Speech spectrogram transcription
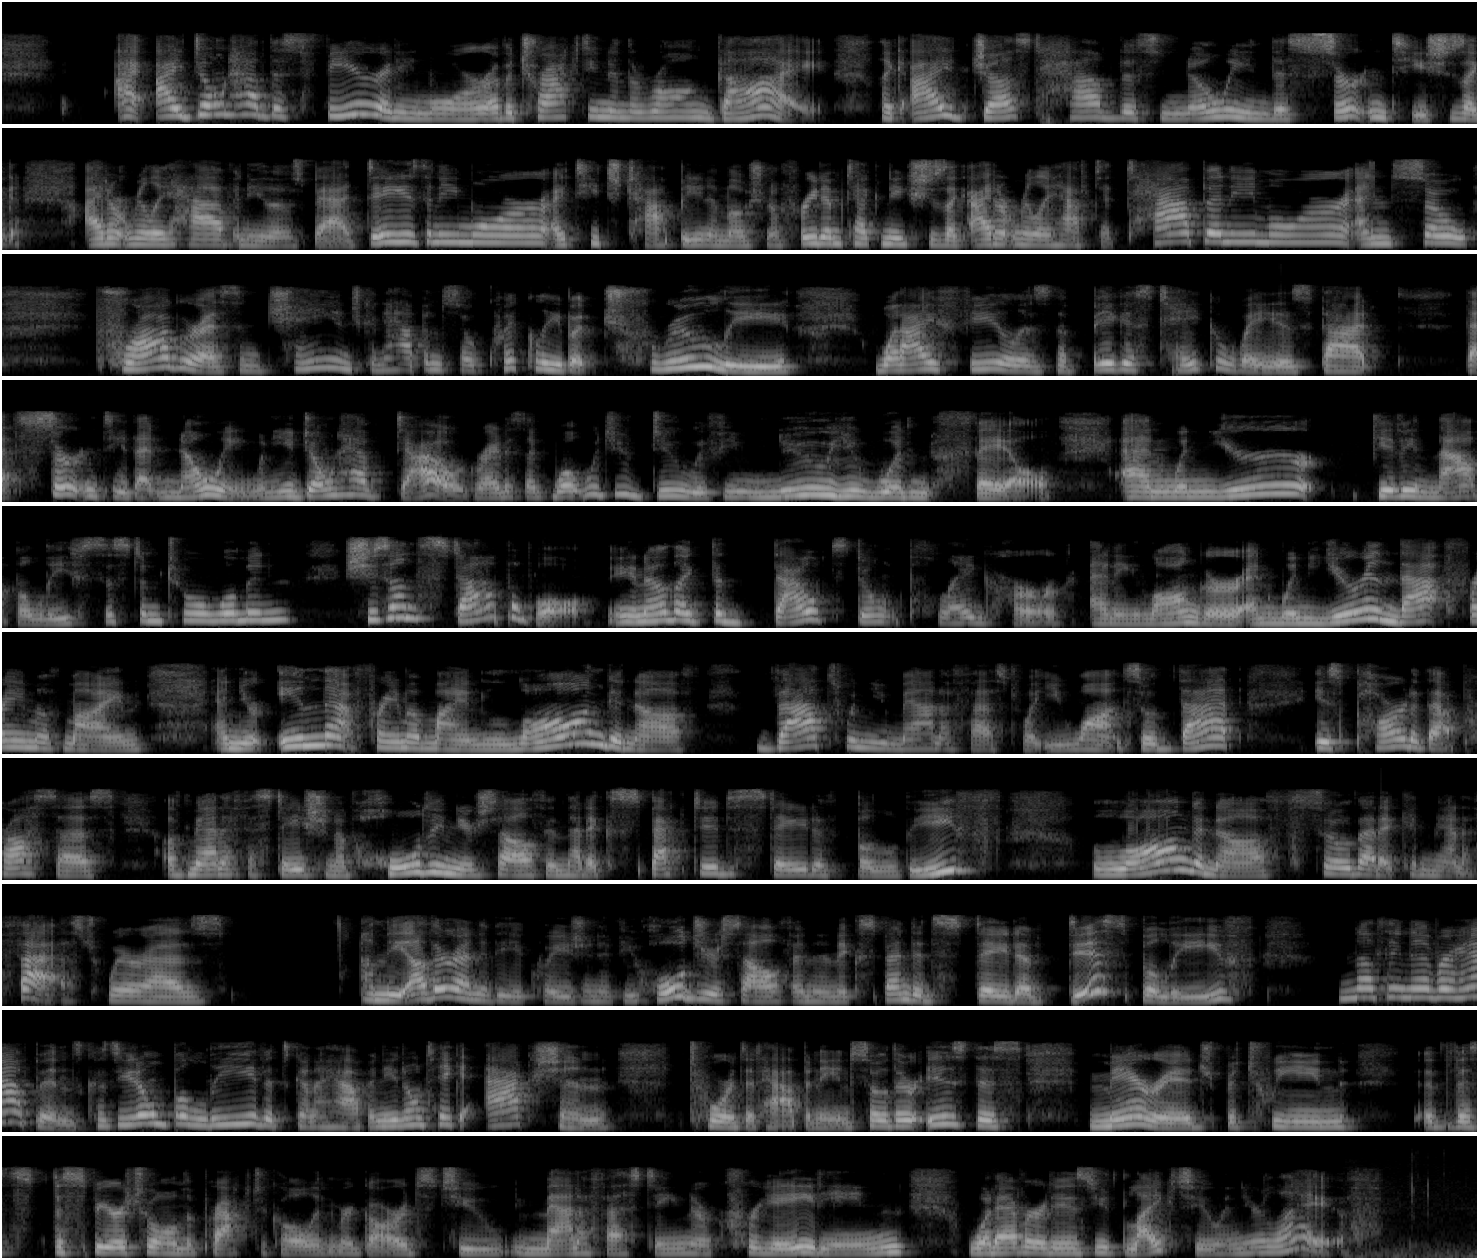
I, I don't have this fear anymore of attracting in the wrong guy. Like I just have this knowing, this certainty. She's like, I don't really have any of those bad days anymore. I teach tapping, emotional freedom techniques. She's like, I don't really have to tap anymore. And so progress and change can happen so quickly. But truly, what I feel is the biggest takeaway is that that certainty, that knowing, when you don't have doubt, right? It's like, what would you do if you knew you wouldn't fail? And when you're giving that belief system to a woman, she's unstoppable. You know, like the doubts don't plague her any longer. And when you're in that frame of mind and you're in that frame of mind long enough, that's when you manifest what you want. So that is part of that process of manifestation, of holding yourself in that expected state of belief long enough so that it can manifest. Whereas on the other end of the equation, if you hold yourself in an expended state of disbelief, nothing ever happens because you don't believe it's going to happen. You don't take action towards it happening. So there is this marriage between this, the spiritual and the practical in regards to manifesting or creating whatever it is you'd like to in your life.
